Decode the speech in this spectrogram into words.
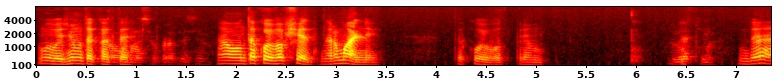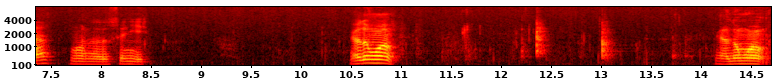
Мы возьмем так как-то. А, он такой вообще нормальный. Такой вот прям. Мягкий. Да, можно заценить. Я думаю, я думаю,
